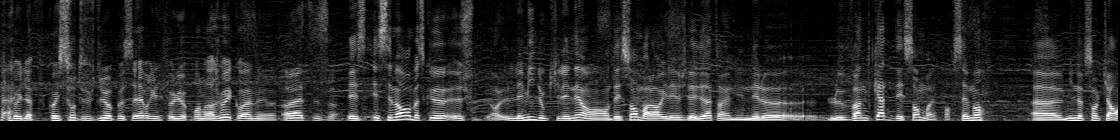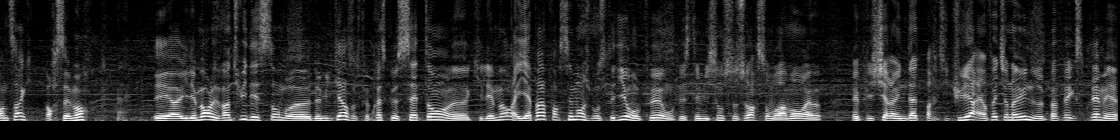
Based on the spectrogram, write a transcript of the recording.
Quand, ils sont devenus un peu célèbres, il a fallu apprendre à jouer, quoi. Mais, euh. ouais, c'est ça. Et, c'est marrant parce que Lémi, donc, il est né en, décembre. Alors, il est, je l'ai hein, il est né le, 24 décembre, forcément. 1945, euh, forcément. Et euh, il est mort le 28 décembre 2015, euh, donc ça fait presque 7 ans euh, qu'il est mort. Et il n'y a pas forcément, je m'en suis dit, on fait, on fait cette émission ce soir sans vraiment réfléchir à une date particulière. Et en fait, il y en a une, je n'ai pas fait exprès, mais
